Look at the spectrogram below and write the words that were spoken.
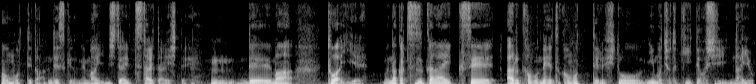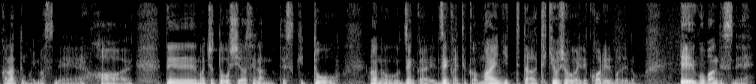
ま、思ってたんですけどね、まあ、実際に伝えたりして、うん、でまあとはいえなんか続かない癖あるかもねとか思ってる人にもちょっと聞いてほしい内容かなと思いますね。はい。で、まあ、ちょっとお知らせなんですけど、あの、前回、前回というか前に言ってた適応障害で壊れるまでの英語版ですね。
